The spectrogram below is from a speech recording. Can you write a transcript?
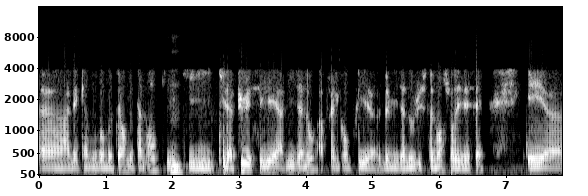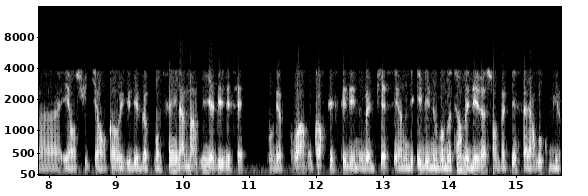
avec un nouveau moteur notamment qu'il mm. qui, qu'il a pu essayer à Misano après le Grand Prix de Misano justement sur des essais et, et ensuite il y a encore eu du développement de fait et là mardi il y a des essais on va pouvoir encore tester des nouvelles pièces et, des nouveaux moteurs, mais déjà sur le papier, ça a l'air beaucoup mieux.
